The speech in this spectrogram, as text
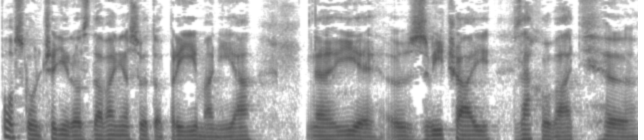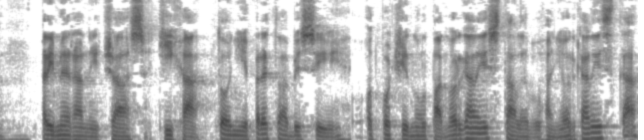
po skončení rozdávania sveto prijímania eh, je zvyčaj zachovať eh, primeraný čas ticha. To nie preto, aby si odpočinul pán organista alebo pani organistka,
